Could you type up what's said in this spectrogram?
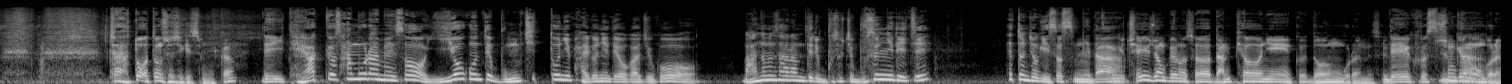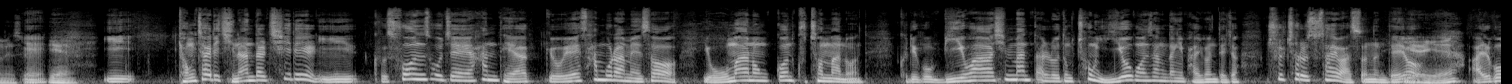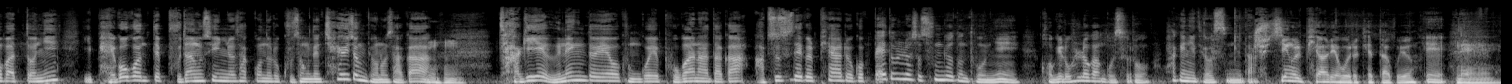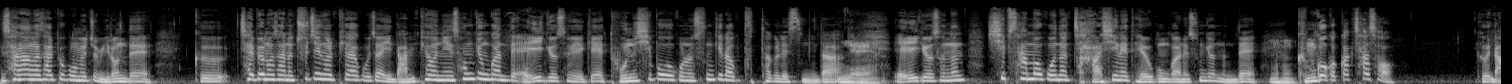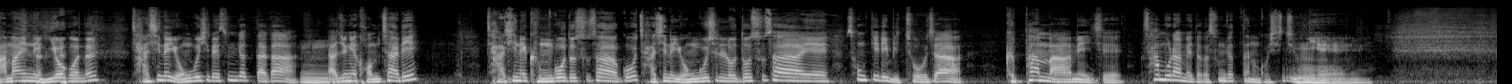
자, 또 어떤 소식이 있습니까? 네, 이 대학교 사물함에서 2억 원대 뭉칫돈이 발견이 되어가지고 많은 사람들이 무섭지 무슨 일이지 했던 적이 있었습니다. 여기 최유정 변호사 남편이 그 넣은 거라면서요? 네, 그렇습니다. 숨겨놓은 거라면서요? 예. 예. 이 경찰이 지난달 7일 이 그 수원 소재 한 대학교의 사물함에서 이 5만 원권 9천만 원 그리고 미화 10만 달러 등 총 2억 원 상당이 발견되자 출처를 수사해 왔었는데요. 예, 예. 알고 봤더니 이 100억 원대 부당 수익료 사건으로 구성된 최유정 변호사가 음흠. 자기의 은행 대여 금고에 보관하다가 압수수색을 피하려고 빼돌려서 숨겨둔 돈이 거기로 흘러간 것으로 확인이 되었습니다. 추징을 피하려고 이렇게 했다고요? 예. 네. 상황을 살펴보면 좀 이런데 그최 변호사는 추징을 피하고자 이 남편인 성균관대 A 교수에게 돈 15억 원을 숨기라고 부탁을 했습니다. 네. A 교수는 13억 원을 자신의 대여 공간에 숨겼는데 음흠. 금고가 꽉 차서 그 남아 있는 2억 원을 자신의 연구실에 숨겼다가 음. 나중에 검찰이 자신의 금고도 수사하고 자신의 연구실로도 수사에 손길이 미쳐오자 급한 마음에 이제 사물함에다가 숨겼다는 것이죠. 음, 예.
